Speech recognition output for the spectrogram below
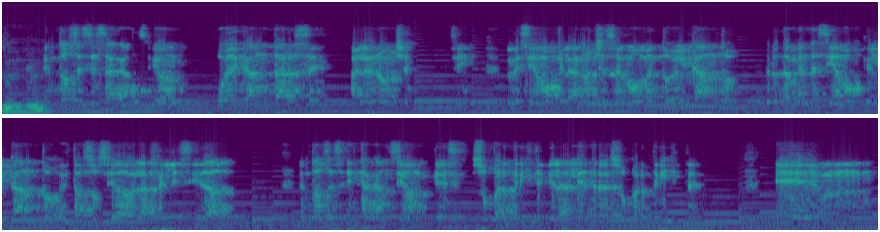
Entonces esa canción puede cantarse a la noche. ¿sí? Decíamos que la noche es el momento del canto, pero también decíamos que el canto está asociado a la felicidad. Entonces, esta canción, que es súper triste, que la letra es súper triste, em,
